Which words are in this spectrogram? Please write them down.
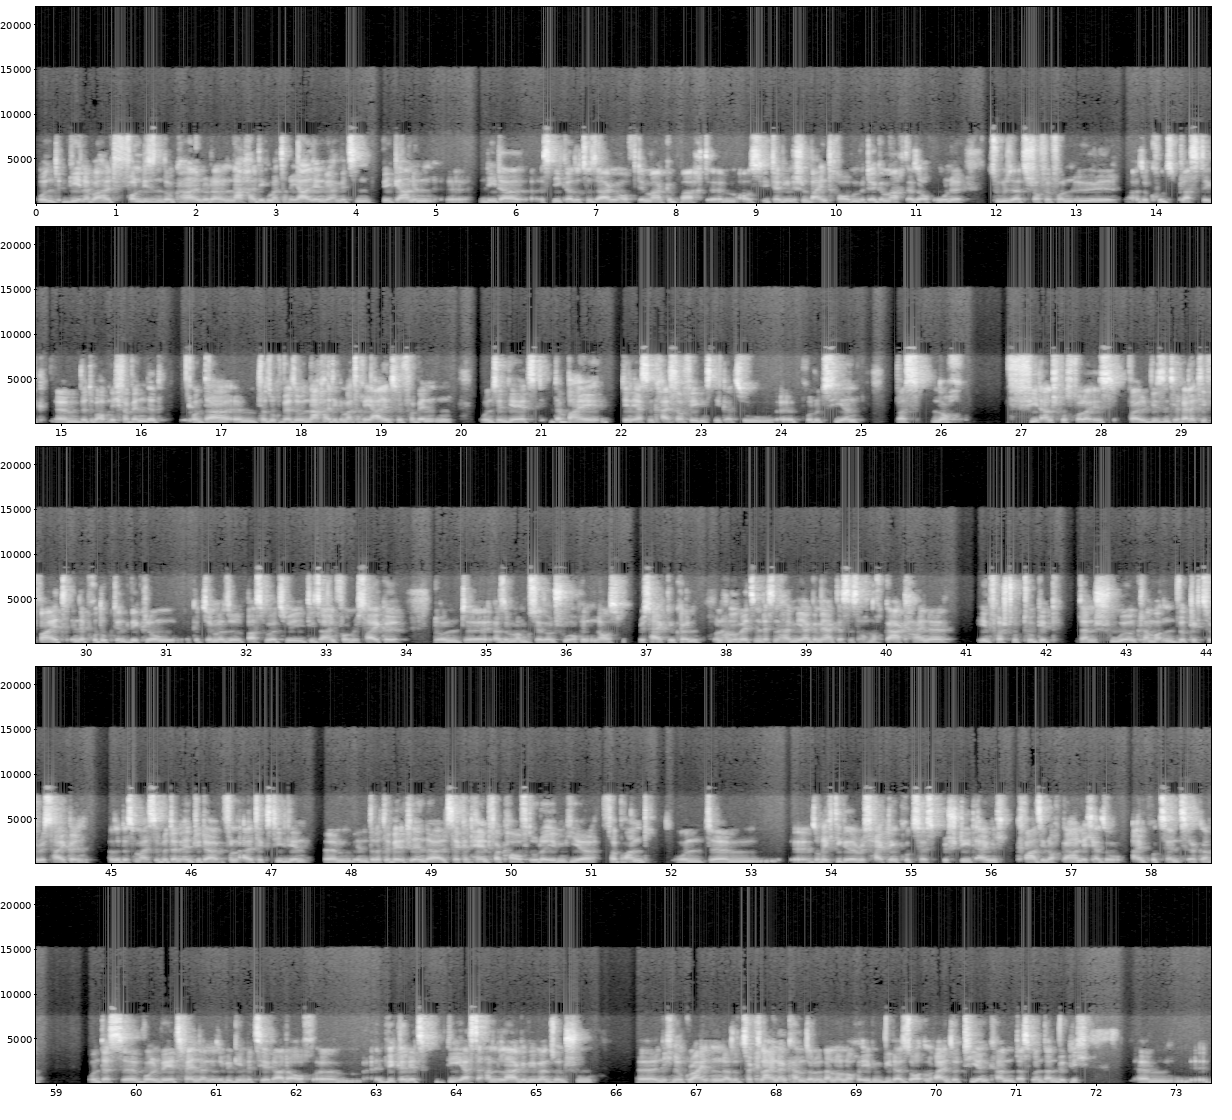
und gehen aber halt von diesen lokalen oder nachhaltigen Materialien. Wir haben jetzt einen veganen äh, Ledersneaker sozusagen auf den Markt gebracht. Ähm, aus italienischen Weintrauben wird er gemacht, also auch ohne Zusatzstoffe von Öl, also Kunstplastik ähm, wird überhaupt nicht verwendet. Und da ähm, versuchen wir so nachhaltige Materialien zu verwenden und sind ja jetzt dabei, den ersten kreislauffähigen Sneaker zu äh, produzieren, was noch viel anspruchsvoller ist, weil wir sind hier relativ weit in der Produktentwicklung. Da gibt es ja immer so Buzzwords wie Design for Recycle und äh, also man muss ja so einen Schuh auch hinten aus recyceln können. Und haben aber jetzt im letzten halben Jahr gemerkt, dass es auch noch gar keine Infrastruktur gibt, dann Schuhe und Klamotten wirklich zu recyceln. Also das meiste wird dann entweder von Alttextilien ähm, in dritte Weltländer als Secondhand verkauft oder eben hier verbrannt. Und ähm, äh, so richtiger Recyclingprozess besteht eigentlich quasi noch gar nicht, also ein Prozent circa. Und das äh, wollen wir jetzt verändern. Also wir gehen jetzt hier gerade auch, ähm, entwickeln jetzt die erste Anlage, wie man so einen Schuh äh, nicht nur grinden, also zerkleinern kann, sondern dann auch noch eben wieder sortenrein sortieren kann, dass man dann wirklich ähm,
